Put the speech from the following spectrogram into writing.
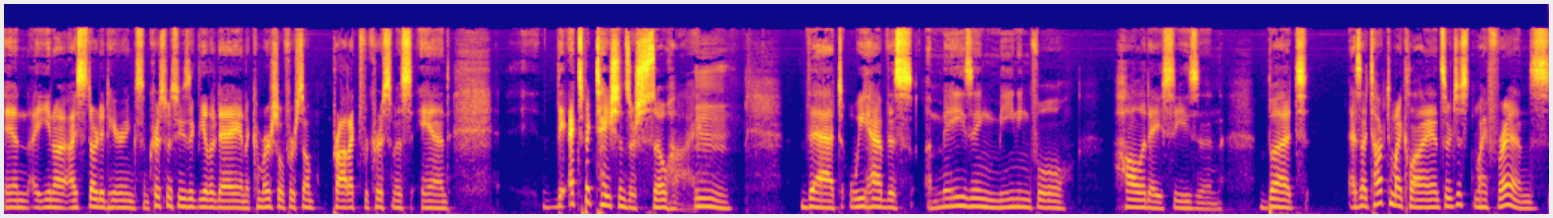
and you know I started hearing some Christmas music the other day and a commercial for some product for Christmas, and the expectations are so high mm. that we have this amazing, meaningful holiday season. But as I talk to my clients or just my friends,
